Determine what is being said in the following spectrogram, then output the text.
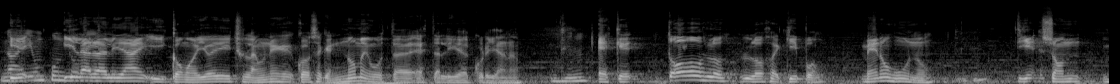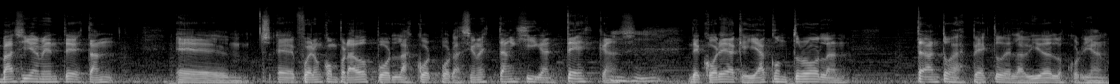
No y, hay un punto y la medio. realidad, y como yo he dicho, la única cosa que no me gusta de esta liga coreana es que todos los, los equipos, menos uno, son básicamente están eh, eh, fueron comprados por las corporaciones tan gigantescas de Corea que ya controlan tantos aspectos de la vida de los coreanos.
